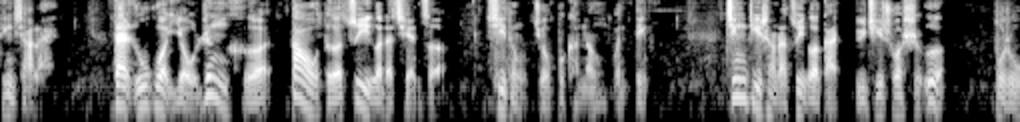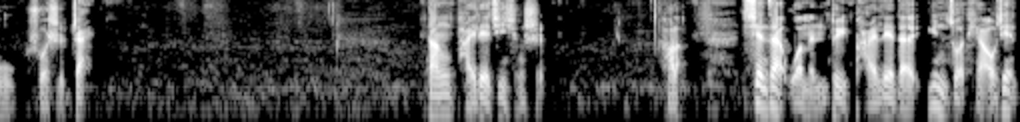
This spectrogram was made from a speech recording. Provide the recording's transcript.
定下来，但如果有任何道德罪恶的谴责，系统就不可能稳定。经济上的罪恶感，与其说是恶，不如说是债。当排列进行时，好了，现在我们对排列的运作条件。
